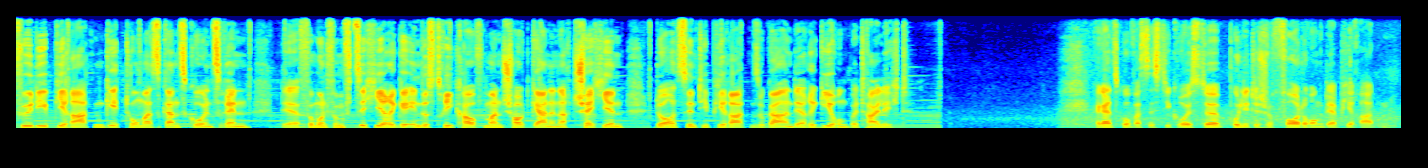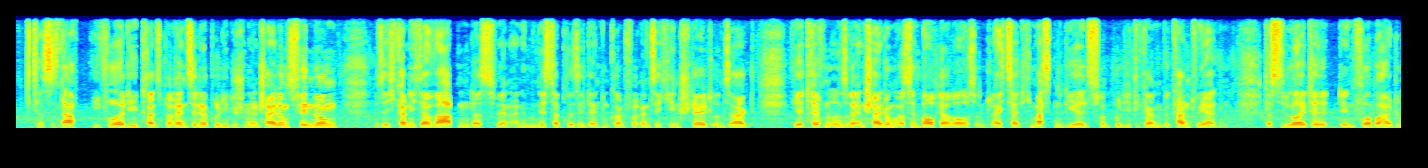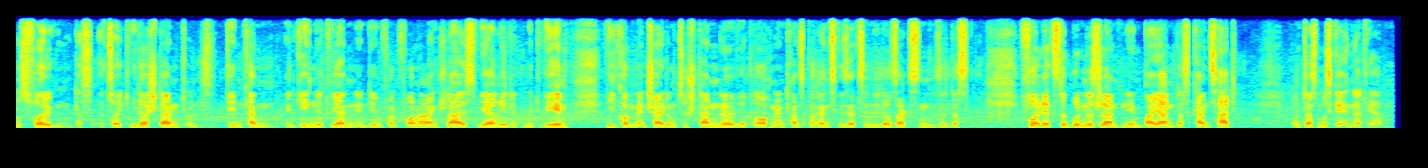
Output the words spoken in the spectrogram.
Für die Piraten geht Thomas Gansko ins Rennen. Der 55-jährige Industriekaufmann schaut gerne nach Tschechien. Dort sind die Piraten sogar an der Regierung beteiligt. Herr Gansko, was ist die größte politische Forderung der Piraten? Das ist nach wie vor die Transparenz in der politischen Entscheidungsfindung. Also ich kann nicht erwarten, dass wenn eine Ministerpräsidentenkonferenz sich hinstellt und sagt, wir treffen unsere Entscheidungen aus dem Bauch heraus und gleichzeitig Maskendeals von Politikern bekannt werden, dass die Leute den vorbehaltlos folgen. Das erzeugt Widerstand und dem kann entgegnet werden, indem von vornherein klar ist, wer redet mit wem, wie kommen Entscheidungen zustande. Wir brauchen ein Transparenzgesetz in Niedersachsen, wir sind das vorletzte Bundesland neben Bayern, das keins hat. Und das muss geändert werden.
